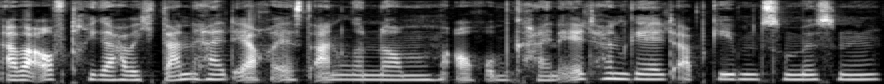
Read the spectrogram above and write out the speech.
Aber Aufträge habe ich dann halt auch erst angenommen, auch um kein Elterngeld abgeben zu müssen.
